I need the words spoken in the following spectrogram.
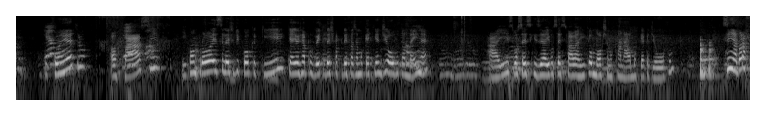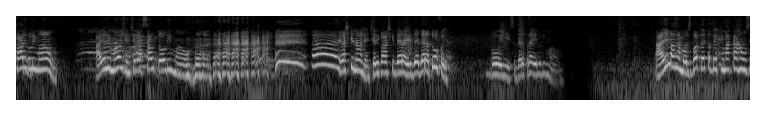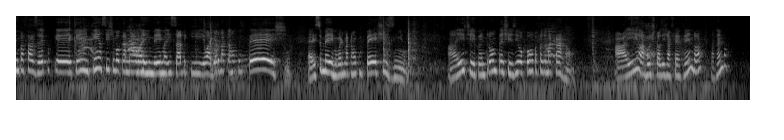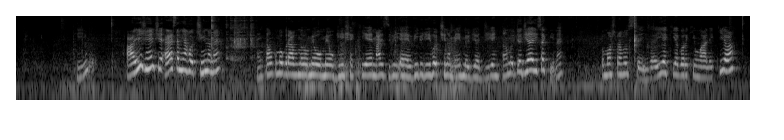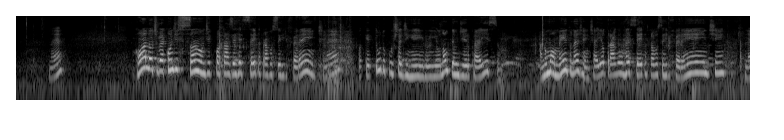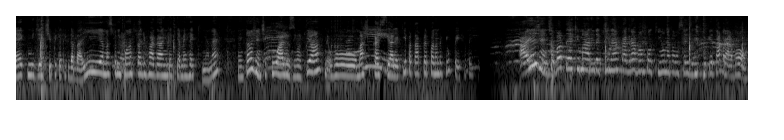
O coentro, alface. E comprou esse leite de coco aqui, que aí eu já aproveito e deixo pra poder fazer uma moquequinha de ovo também, né? Aí, se vocês quiserem, aí vocês falam aí que eu mostro no canal a moqueca de ovo. Sim, agora fale do limão. Aí o limão, gente, ele assaltou o limão. Ai, eu acho que não, gente. Ele acho que deram ele. Deram tu, foi? Foi isso, deram pra ele o limão. Aí, meus amores, botei também aqui um macarrãozinho pra fazer, porque quem, quem assiste meu canal aí mesmo aí sabe que eu adoro macarrão com peixe. É isso mesmo, eu gosto de macarrão com peixezinho. Aí, tipo, entrou um peixezinho, eu corro pra fazer macarrão. Aí, o arroz tá ali já fervendo, ó. Tá vendo? Aqui. Aí, gente, essa é a minha rotina, né? Então, como eu gravo meu, meu, meu guincho aqui, é mais é, vídeo de rotina mesmo, meu dia a dia. Então, meu dia a dia é isso aqui, né? Eu mostro pra vocês. Aí, aqui, agora aqui um alho aqui, ó. Né? Quando eu tiver condição de trazer receita para vocês diferente, né? Porque tudo custa dinheiro e eu não tenho dinheiro para isso. Ah, no momento, né, gente? Aí eu trago receitas para vocês diferente, né? Comidinha típica aqui da Bahia, mas por enquanto tá devagar ainda aqui a merrequinha, né? Então, gente, aqui o alhozinho aqui, ó. Eu vou machucar esse alho aqui estar tá preparando aqui o peixe. Aí, gente, eu botei aqui o marido aqui, né, para gravar um pouquinho, né, para vocês verem, porque tá brabo, ó.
